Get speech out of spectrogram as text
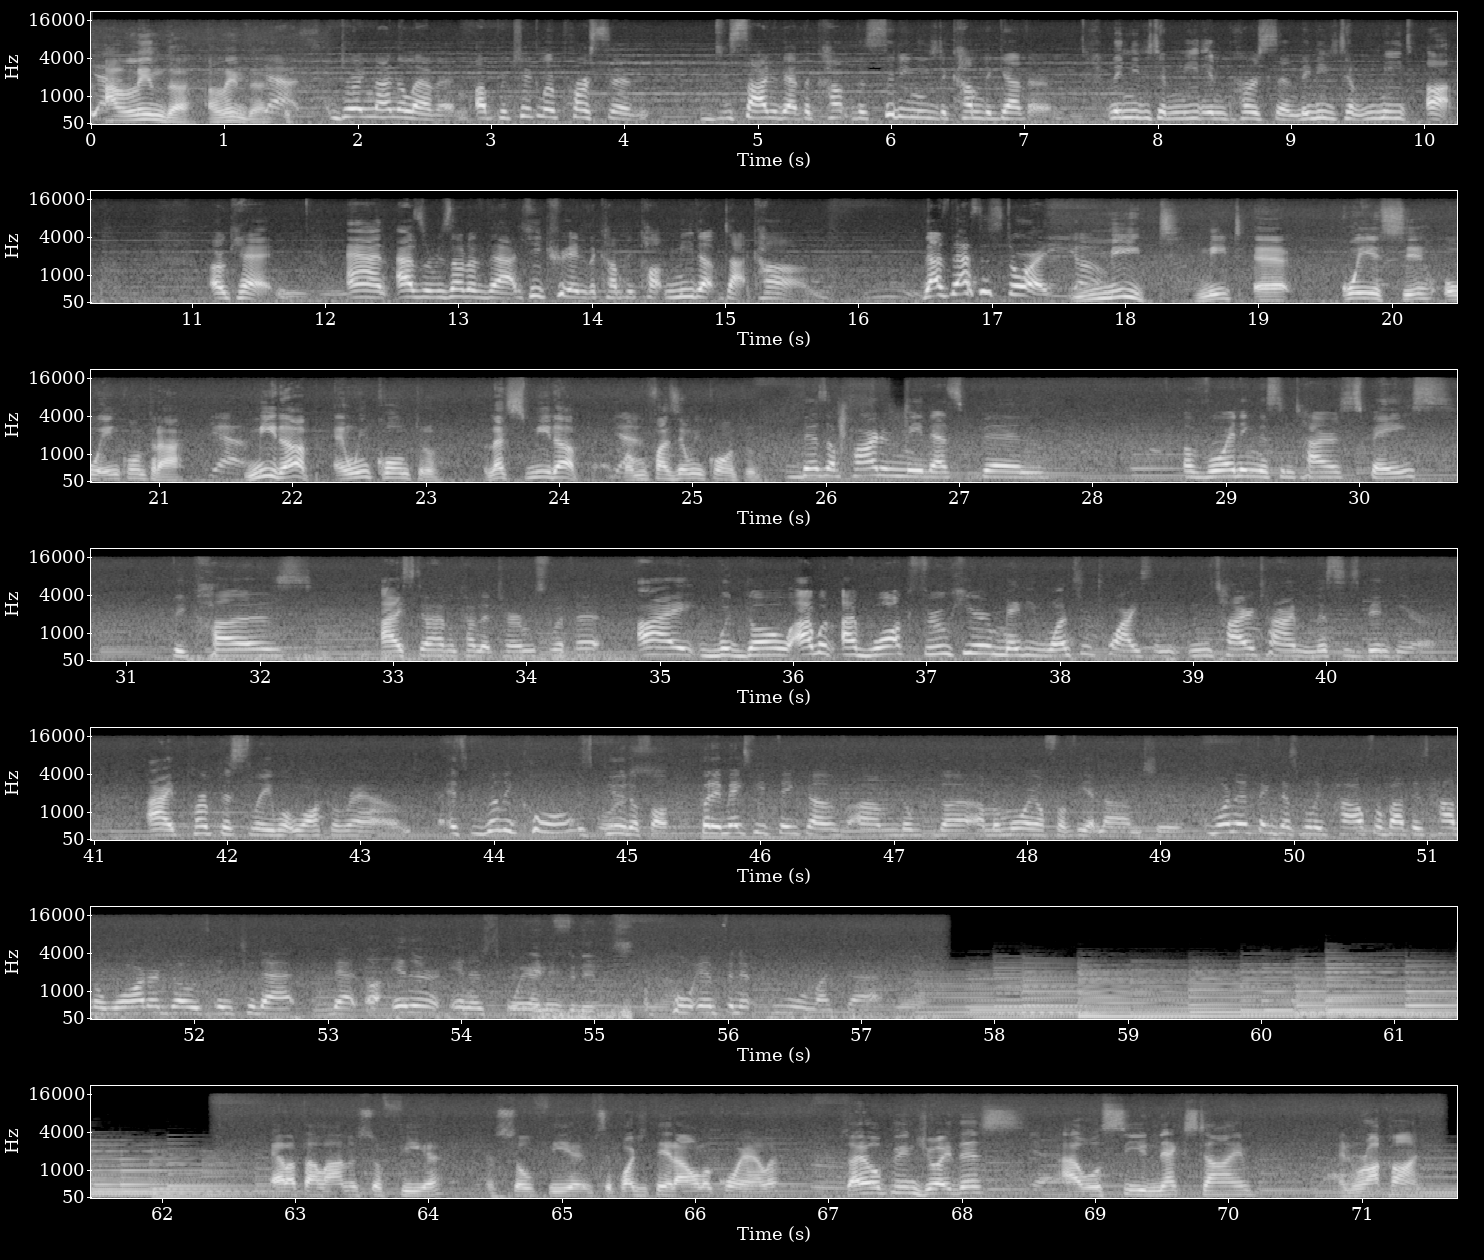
yeah. Alinda, Alinda. Yes. During 9 11, a particular person decided that the, com- the city needs to come together. They needed to meet in person, they needed to meet up. Okay. And as a result of that, he created a company called meetup.com. That's, that's the story. Meet. Meet é conhecer ou encontrar. Yeah. Meet up é um encontro. Let's meet up. Yeah. Vamos fazer um encontro. There's a part of me that's been avoiding this entire space because I still haven't come to terms with it. I would go, I would, I've walked through here maybe once or twice in the entire time this has been here. I purposely would walk around. It's really cool, it's beautiful, but it makes me think of um, the, the uh, memorial for Vietnam too. One of the things that's really powerful about this, how the water goes into that, that uh, inner, inner square. there Infinite. pool, infinite pool like that. Ela tá lá no Sofia. Sofia. Você pode ter aula com ela. So I hope you enjoyed this. I will see you next time and rock on.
